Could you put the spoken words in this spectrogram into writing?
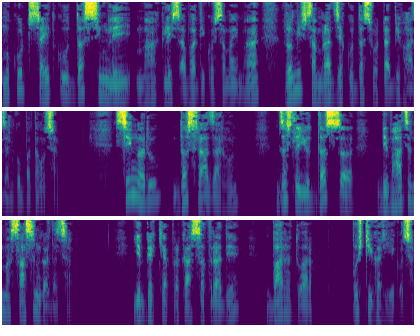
मुकुट सहितको दश सिंहले महाक्लेश अवधिको समयमा रोमी साम्राज्यको दसवटा विभाजनको बताउँछ। सिंहहरू दश राजाहरू हुन् जसले यो दश विभाजनमा शासन गर्दछ। यो व्याख्या प्रकाश सत्र अध्यय बाह्रद्वारा पुष्टि गरिएको छ।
